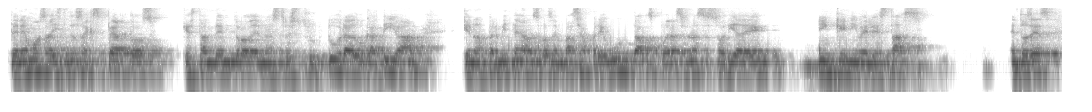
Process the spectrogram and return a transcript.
Tenemos a distintos expertos que están dentro de nuestra estructura educativa que nos permiten a nosotros, en base a preguntas, poder hacer una asesoría de en qué nivel estás. Entonces,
